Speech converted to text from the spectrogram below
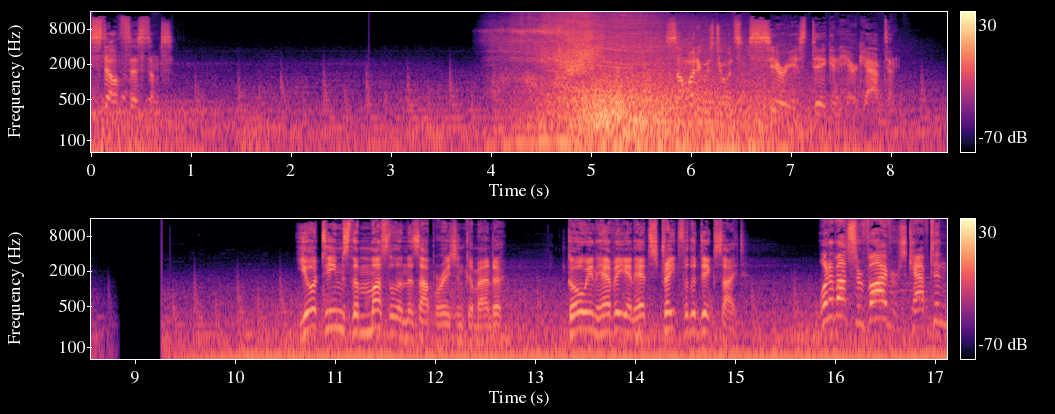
stealth systems. Somebody was doing some serious digging here, Captain. Your team's the muscle in this operation, Commander. Go in heavy and head straight for the dig site. What about survivors, Captain?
